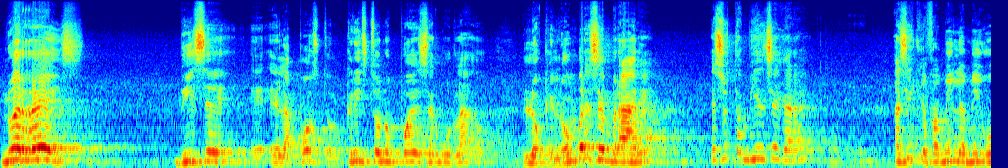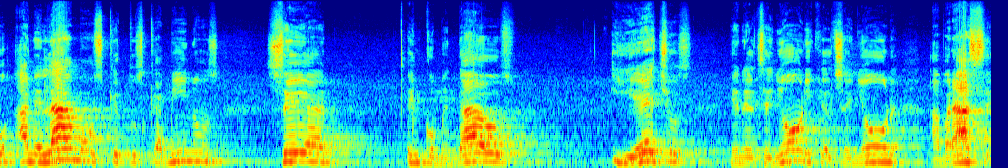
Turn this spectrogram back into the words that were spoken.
No es rey, dice eh, el apóstol, Cristo no puede ser burlado. Lo que el hombre sembrare, eso también segará. Así que familia, amigo, anhelamos que tus caminos sean encomendados y hechos en el Señor y que el Señor abrace,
